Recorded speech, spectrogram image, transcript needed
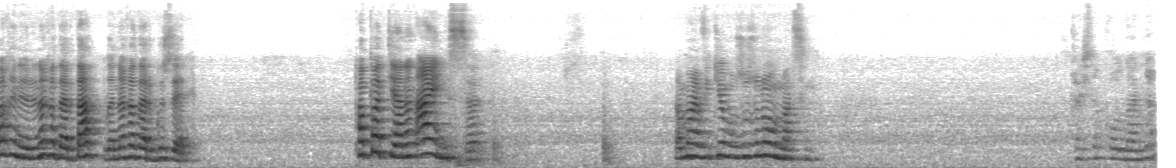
Bakın hele ne kadar tatlı, ne kadar güzel. Papatyanın aynısı. Ama videomuz uzun olmasın. Kaç dakika oldu anne?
